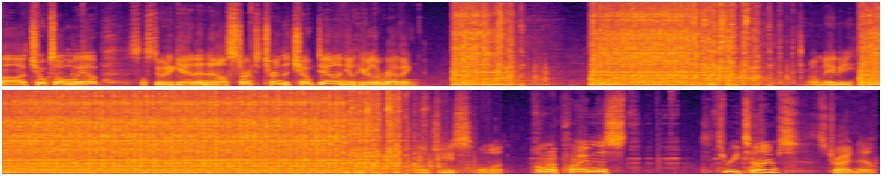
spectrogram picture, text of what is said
Uh, choke's all the way up, so let's do it again. And then I'll start to turn the choke down and you'll hear the revving. Well, maybe. Oh, geez. Hold on. I'm going to prime this three times. Let's try it now.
